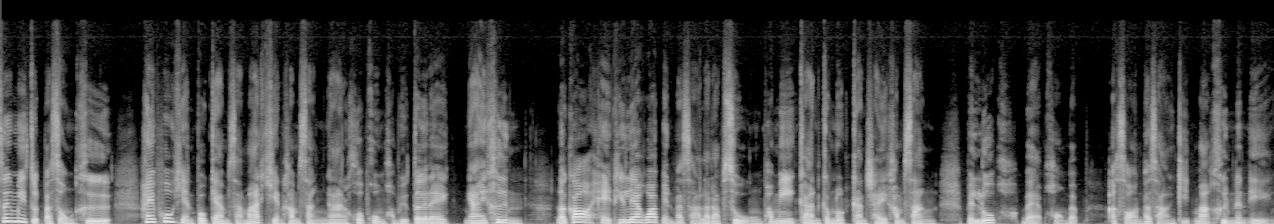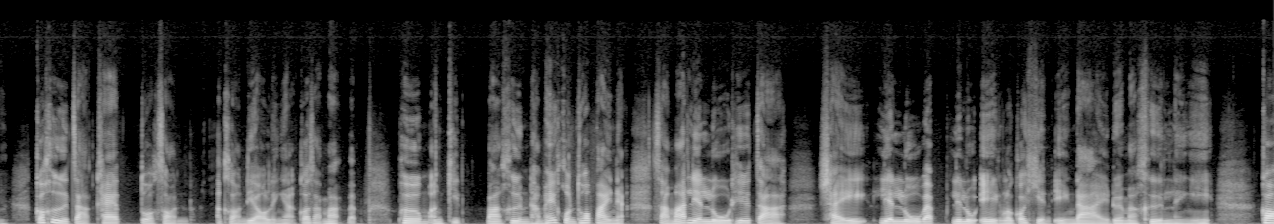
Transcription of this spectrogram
ซึ่งมีจุดประสงค์คือ ให้ผู้เขียนโปรแกรมสามารถเขียนคำสั่งงานควบคุมคอมพิวเตอร์ได้ง่ายขึ้น แล้วก็เหตุที่เรียกว่าเป็นภาษาระดับสูง เพราะมีการกำหนดการใช้คำสั่ง เป็นรูปแบบของแบบอักษรภาษาอังกฤษมากขึ้นนั่นเอง ก็คือจากแค่ตัวอักษรอักษรเดียวอะไรเงี้ยก็สามารถแบบเพิ่มอังกฤษ มากขึ้นทำให้คนทั่วไปเนี่ยสามารถเรียนรู้ที่จะใช้เรียนรู้แบบเรียนรู้เอง แล้วก็เขียนเองได้ด้วยมากขึ้นอะไรอย่างนี้ ก็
